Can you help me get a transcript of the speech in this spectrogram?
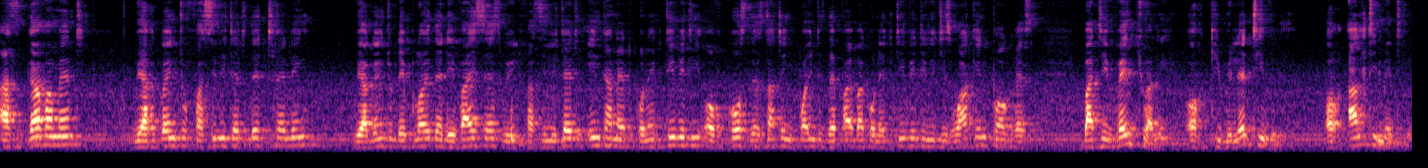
As government, we are going to facilitate the training. We are going to deploy the devices. We will facilitate internet connectivity. Of course, the starting point is the fiber connectivity, which is work in progress. But eventually, or cumulatively, or ultimately,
